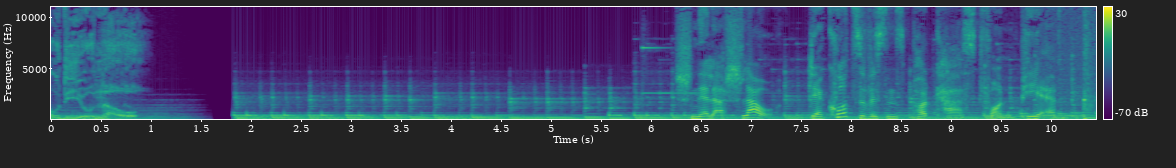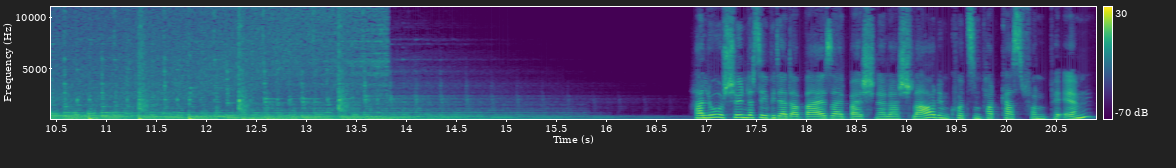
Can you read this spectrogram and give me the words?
Audio Now. Schneller Schlau, der kurze Wissenspodcast von PM. Hallo, schön, dass ihr wieder dabei seid bei Schneller Schlau, dem kurzen Podcast von PM.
